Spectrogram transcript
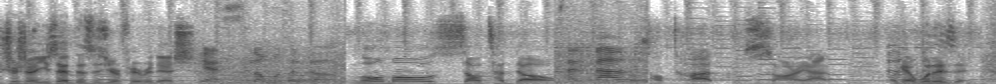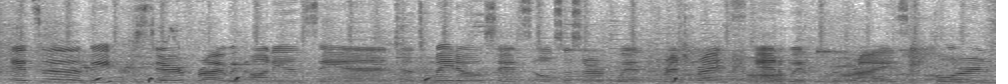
Patricia, you said this is your favorite dish. yes, lomo saltado. Lomo saltado. Saltado. Saltat. Sorry, I. Okay, what is it? It's a beef stir fry with onions and uh, tomatoes. It's also served with French fries and with rice and corn.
